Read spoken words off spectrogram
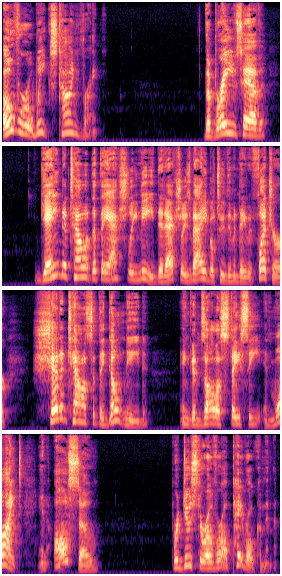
over a week's time frame, the Braves have gained a talent that they actually need, that actually is valuable to them in David Fletcher, shedded talents that they don't need in Gonzalez, Stassi, and White, and also reduced their overall payroll commitment.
